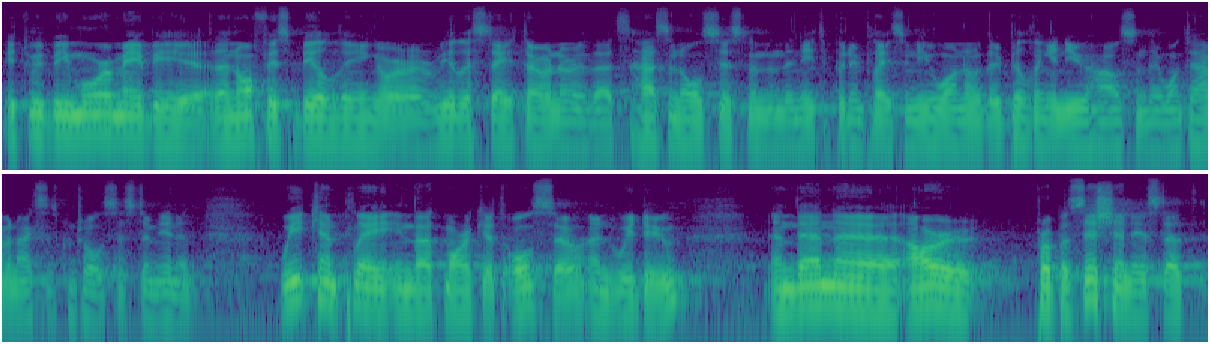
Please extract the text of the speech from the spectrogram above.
It would be more maybe an office building or a real estate owner that has an old system and they need to put in place a new one, or they're building a new house and they want to have an access control system in it. We can play in that market also, and we do. And then uh, our proposition is that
